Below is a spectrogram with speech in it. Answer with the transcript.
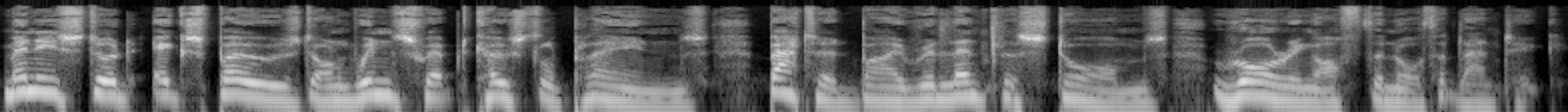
Many stood exposed on windswept coastal plains, battered by relentless storms roaring off the North Atlantic.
